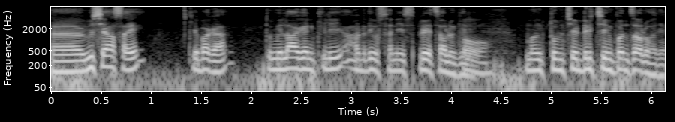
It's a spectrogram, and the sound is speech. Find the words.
अं, विषय असा आहे की बघा तुम्ही लागण केली आठ दिवसांनी स्प्रे चालू हो. केली मग तुमचे ड्रिचिंग पण चालू होते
